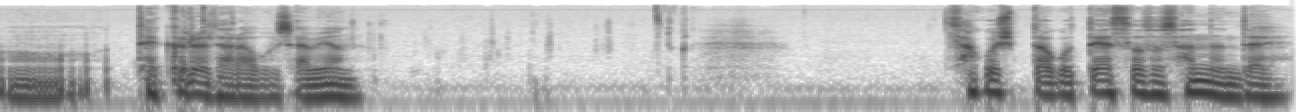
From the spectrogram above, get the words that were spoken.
어, 댓글을 달아보자면 사고 싶다고 떼써서 샀는데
